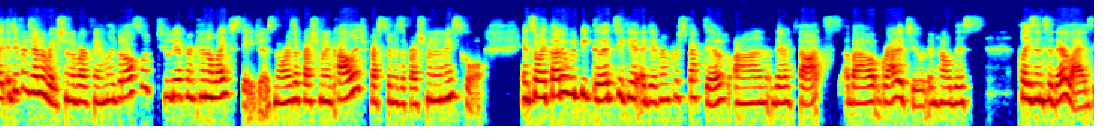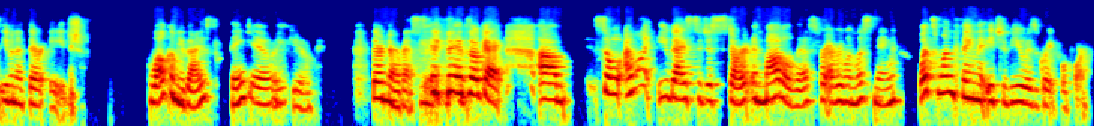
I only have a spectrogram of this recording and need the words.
a, different generation of our family but also two different kind of life stages. Nora's a freshman in college preston is a freshman in high school. And so i thought it would be good to get a different perspective on their thoughts about gratitude and how this plays into their lives even at their age. Welcome you guys. Thank you. Thank you. They're nervous. It's okay. Um, so i want you guys to just start and model this for everyone listening What's one thing that each of you is grateful for?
